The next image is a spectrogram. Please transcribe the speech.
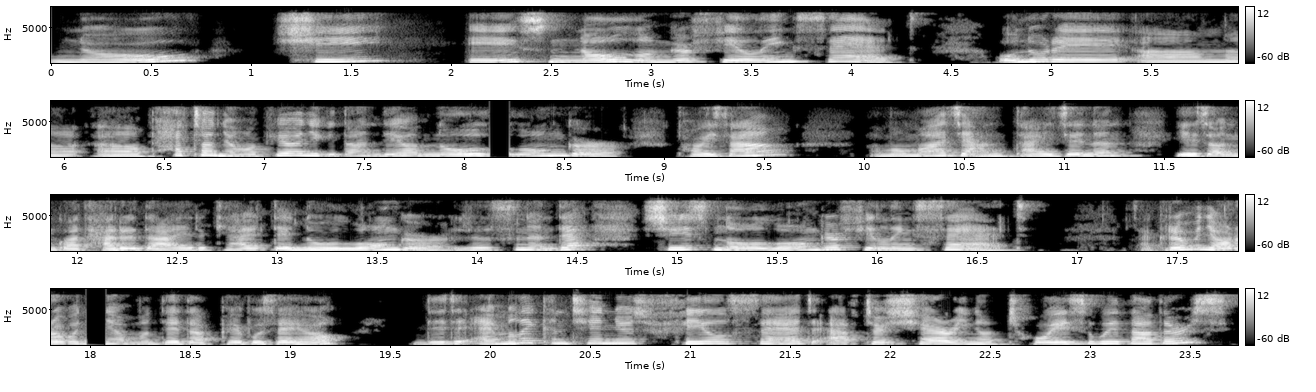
No, she is no longer feeling sad. 오늘의 음, 어, 패턴 영어 표현이기도 한데요. no longer, 더 이상 뭐뭐 하지 않다. 이제는 예전과 다르다. 이렇게 할 때 no longer를 쓰는데 she's no longer feeling sad. 자, 그러면 여러분이 한번 대답해 보세요. Did Emily continue to feel sad after sharing her toys with others?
